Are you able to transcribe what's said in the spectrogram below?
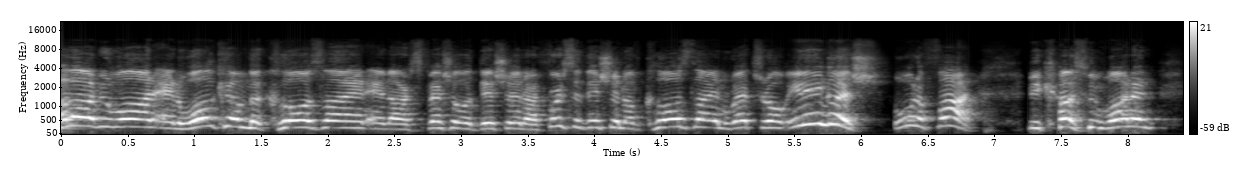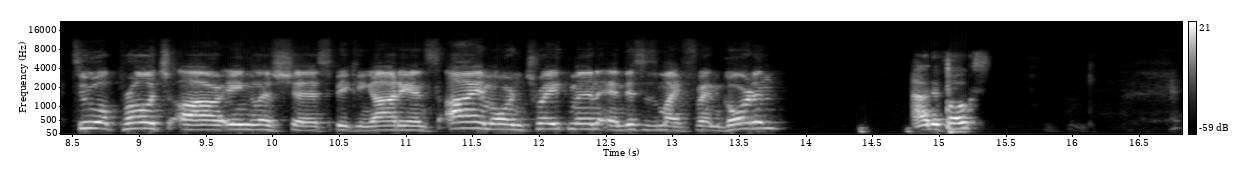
Hello, everyone, and welcome to Clothesline and our special edition, our first edition of Clothesline Retro in English. Who would have thought? Because we wanted to approach our English uh, speaking audience. I'm Oren Traitman, and this is my friend Gordon. Howdy, folks.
